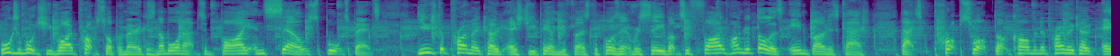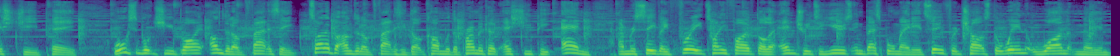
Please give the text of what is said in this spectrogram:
Also brought to you by PropSwap, America's number one app to buy and sell sports bets. Use the promo code SGP on your first deposit and receive up to $500 in bonus cash. That's PropSwap.com and the promo code SGP. We're also brought to you by Underdog Fantasy. Sign up at UnderdogFantasy.com with the promo code SGPN and receive a free $25 entry to use in Best Ball Mania 2 for a chance to win $1 million.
